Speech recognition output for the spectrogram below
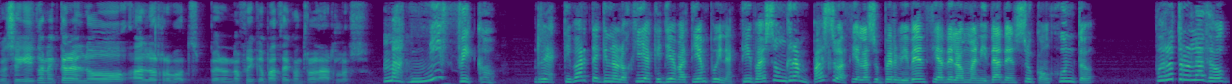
Conseguí conectar el nuevo a los robots, pero no fui capaz de controlarlos. ¡Magnífico! Reactivar tecnología que lleva tiempo inactiva es un gran paso hacia la supervivencia de la humanidad en su conjunto. Por otro lado,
